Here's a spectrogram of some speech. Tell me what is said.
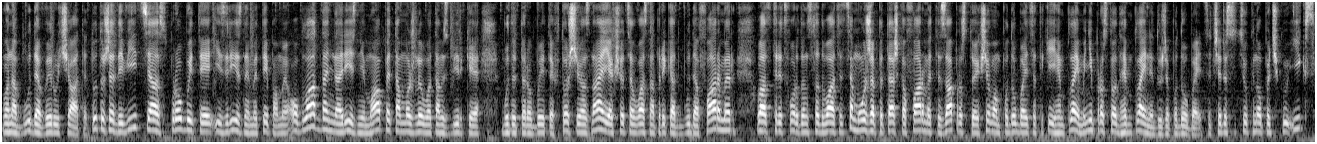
вона буде виручати. Тут уже дивіться, спробуйте із різними типами обладнань на різні мапи, там, можливо, там збірки будете робити. Хто ж його знає, якщо це у вас, наприклад, буде фармер Lad Street Forden 120, це може ПТшка фармити запросто, якщо вам подобається такий геймплей. Мені просто от геймплей не дуже подобається. Через цю кнопочку X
